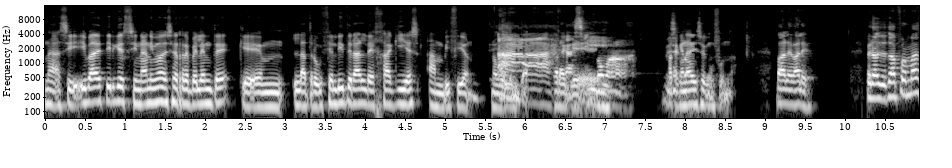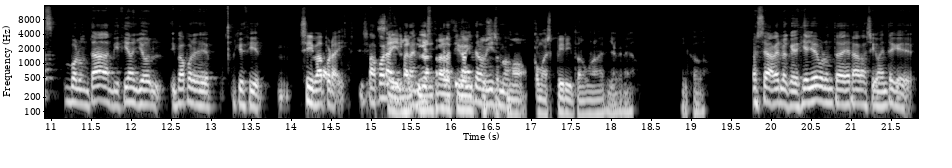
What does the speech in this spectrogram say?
nada, sí, iba a decir que sin ánimo de ser repelente, que mm, la traducción literal de haki es ambición, no voluntad. Ah, para que, casi. Toma. para que nadie se confunda. Vale, vale. Pero de todas formas, voluntad, ambición, yo iba por. eh, quiero decir, Sí, va por ahí. sí, sí. va por Sí, ahí. lo- Para lo mí es prácticamente lo mismo. Como, como espíritu alguna vez, yo creo. Y todo. O sea, a ver, lo que decía yo de voluntad era básicamente que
